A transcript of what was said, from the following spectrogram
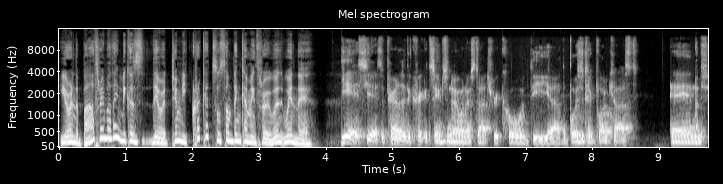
you're in the bathroom, I think, because there were too many crickets or something coming through, weren't weren't there? Yes, yes. Apparently, the cricket seems to know when I start to record the uh, the Boys of Tech podcast, and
